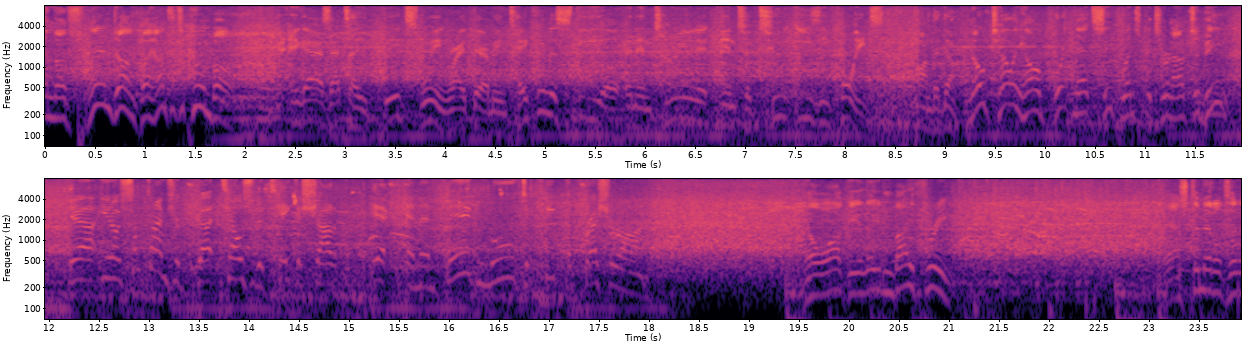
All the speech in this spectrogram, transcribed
and the slam dunk by Antetokounmpo. And guys, that's a big swing right there. I mean, taking the steal and then turning it into two easy points on the dunk. No telling how important that sequence could turn out to be. Yeah, you know, sometimes your gut tells you to take a shot at the pick and then big move to keep the pressure on. Milwaukee leading by three. Pass to Middleton.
